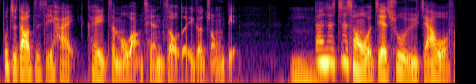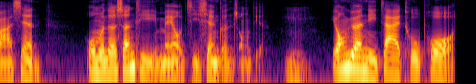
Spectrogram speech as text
不知道自己还可以怎么往前走的一个终点。嗯，但是自从我接触瑜伽，我发现我们的身体没有极限跟终点。嗯，永远你在突破。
